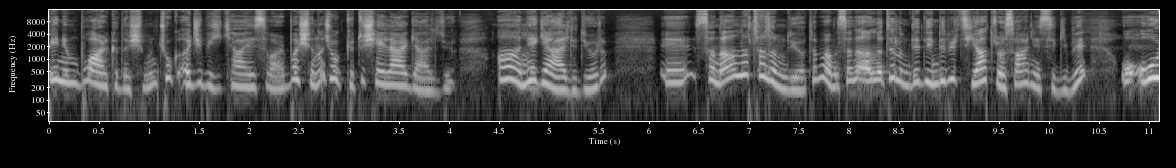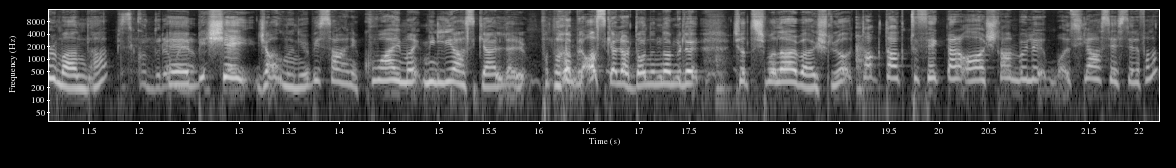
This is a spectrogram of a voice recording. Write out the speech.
Benim bu arkadaşımın çok acı bir hikayesi var. Başına çok kötü şeyler geldi diyor. Aa ne geldi diyorum. E, sana anlatalım diyor tamam mı? Sana anlatalım dediğinde bir tiyatro sahnesi gibi o ormanda yap. bir şey canlanıyor bir sahne. Kuvayi Ma- milli askerler falan böyle askerler donundan böyle çatışmalar başlıyor. Tak tak tüfekler ağaçtan böyle silah sesleri falan.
